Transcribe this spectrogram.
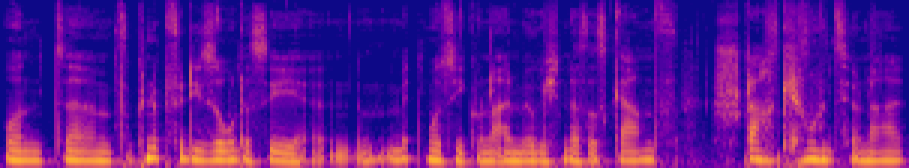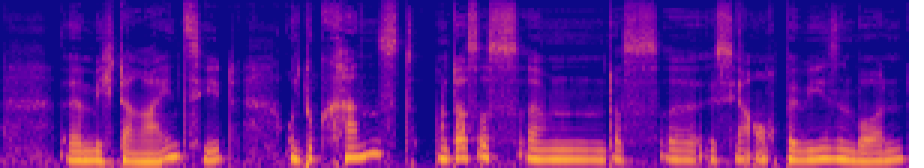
und ähm, verknüpfe die so, dass sie äh, mit Musik und allem Möglichen, dass es ganz stark emotional äh, mich da reinzieht. Und du kannst, und das ist, ähm, das äh, ist ja auch bewiesen worden,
